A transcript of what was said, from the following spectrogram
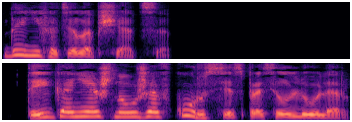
да и не хотел общаться. «Ты, конечно, уже в курсе?» — спросил Люлер.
